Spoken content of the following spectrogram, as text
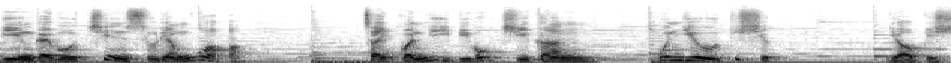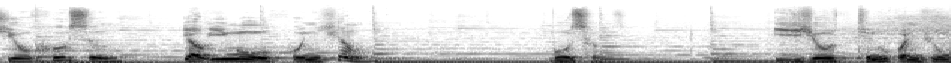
你应该无见识了我吧？在管理闭幕之间，温柔得失，要必须有好生，要与我分享。无错，以后天官兄，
